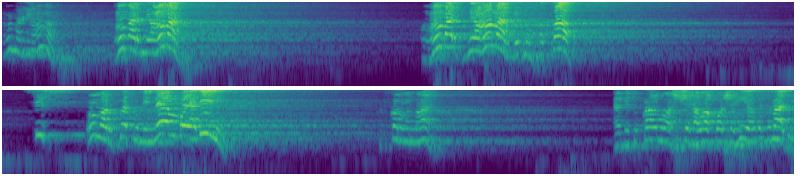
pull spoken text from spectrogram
Umar ni Umar. Umar ni Umar. Umar ni Umar ibn Khattab. Sisi Umar kwetu ni nembo ya dini. Kutukana mambo haya angetukanwa sheha wako wa shahia ungesemaje?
